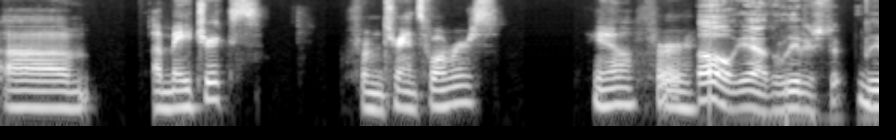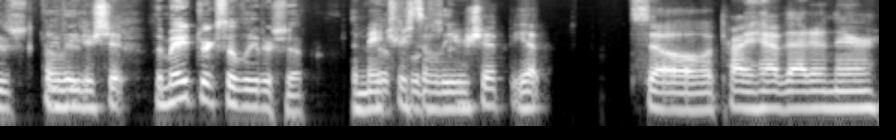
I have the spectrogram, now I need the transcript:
um, a Matrix from Transformers, you know, for Oh yeah, the leadership, leadership the leadership the matrix of leadership. the matrix of leadership yep so i'd probably have that in there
